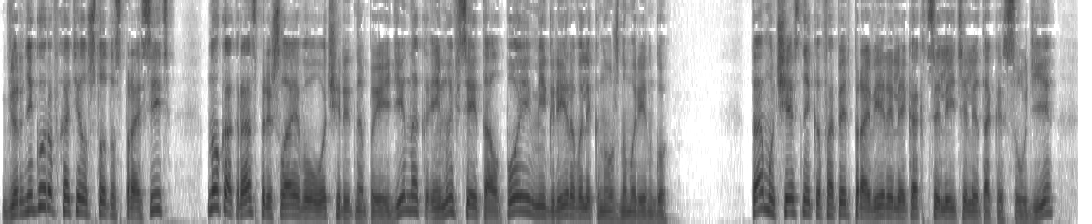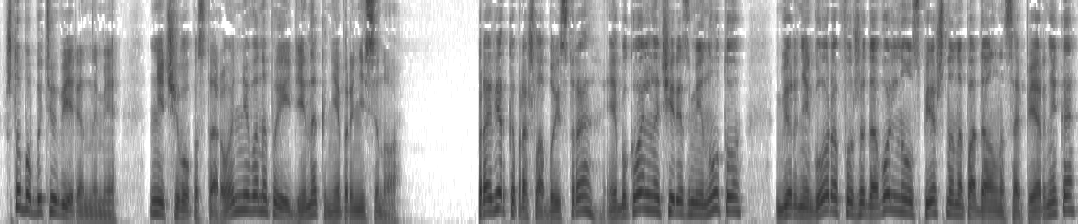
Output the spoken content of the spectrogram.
Вернигоров хотел что-то спросить, но как раз пришла его очередь на поединок, и мы всей толпой мигрировали к нужному рингу. Там участников опять проверили как целители, так и судьи, чтобы быть уверенными, ничего постороннего на поединок не пронесено. Проверка прошла быстро, и буквально через минуту Вернигоров уже довольно успешно нападал на соперника,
